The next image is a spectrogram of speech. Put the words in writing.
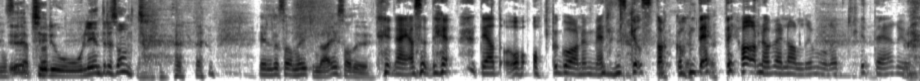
det er utrolig interessant. Hilde Sandvik, nei, sa du. Nei, altså det, det, at oppegående mennesker snakker om dette, har nå vel aldri vært et kriterium.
